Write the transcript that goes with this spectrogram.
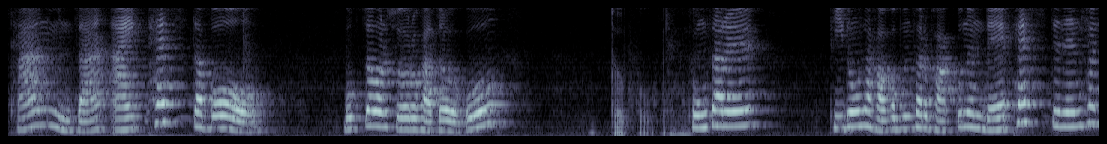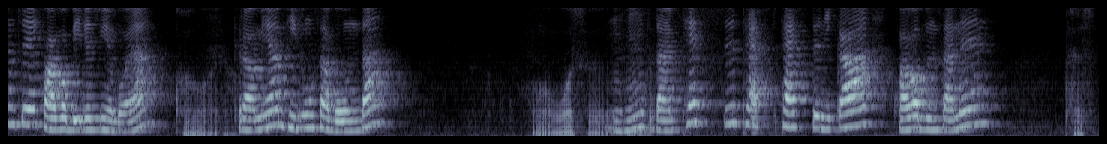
다음 문장 I passed the ball 목적어를 주어로 가져오고 the book 동사를 비동사 과거 분사로 바꾸는데 passed는 현재 과거 미래 중에 뭐야? 과거요. 그러면 비동사 모은다. uh, was 음, 그다음에 pass, passed, passed니까 과거 분사는 passed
